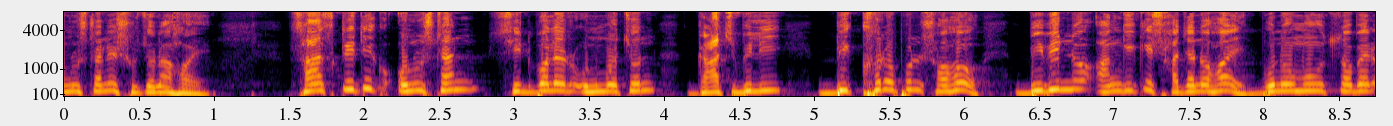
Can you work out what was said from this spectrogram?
অনুষ্ঠানের সূচনা হয়। সাংস্কৃতিক অনুষ্ঠান, সিটবলের উন্মোচন, গাছবিলি, বৃক্ষরোপণ সহ বিভিন্ন আঙ্গিকে সাজানো হয় বনমহোৎসবের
